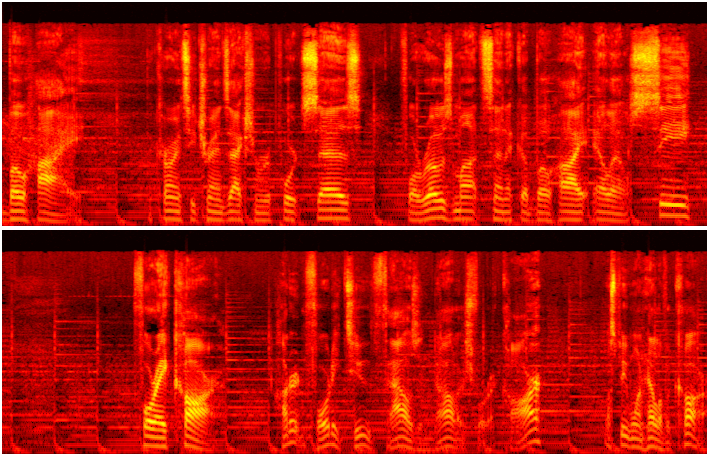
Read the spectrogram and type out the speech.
Bohai. The currency transaction report says for Rosemont Seneca Bohai LLC for a car. $142,000 for a car? Must be one hell of a car.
